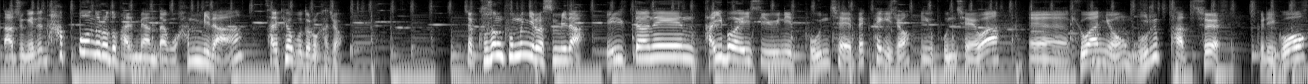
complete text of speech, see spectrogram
나중에는 합본으로도 발매한다고 합니다. 살펴보도록 하죠. 자 구성품은 이렇습니다. 일단은 Diver Ace Unit 본체 백팩이죠. 이거 본체와 에, 교환용 무릎 parts 그리고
